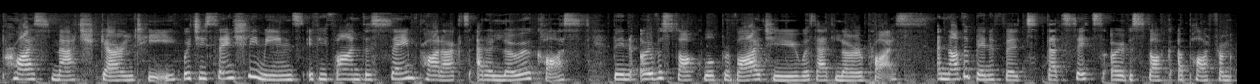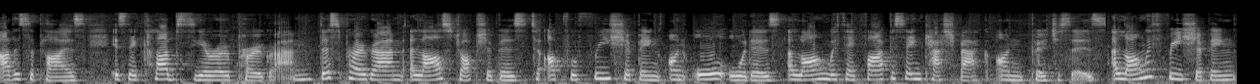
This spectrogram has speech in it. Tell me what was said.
price match guarantee, which essentially means if you find the same product at a lower cost, then Overstock will provide you with that lower price. Another benefit that sets Overstock apart from other suppliers is their Club Zero program. This program allows dropshippers to opt for free shipping on all orders along with a 5% cashback on purchases. Along with free shipping,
